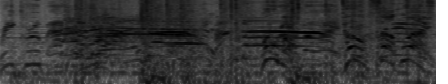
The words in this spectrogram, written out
Regroup at the front. Hold on! Them southwest!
